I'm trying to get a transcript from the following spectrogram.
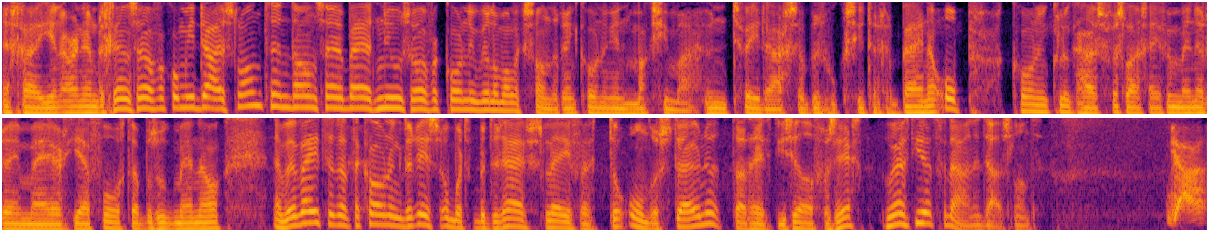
En ga je in Arnhem de grens over, kom je Duitsland. En dan zijn we bij het nieuws over koning Willem-Alexander en koningin Maxima. Hun tweedaagse bezoek zit er bijna op. Koninklijk Huisverslaggever Menno Reemeijer, jij volgt dat bezoek Menno. En we weten dat de koning er is om het bedrijfsleven te ondersteunen. Dat heeft hij zelf gezegd. Hoe heeft hij dat gedaan in Duitsland? Ja,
